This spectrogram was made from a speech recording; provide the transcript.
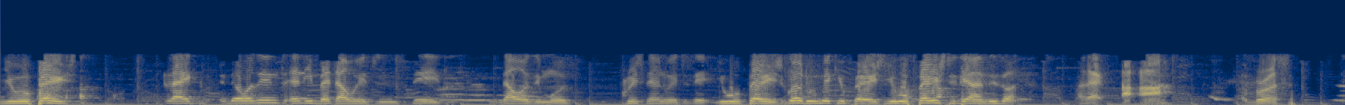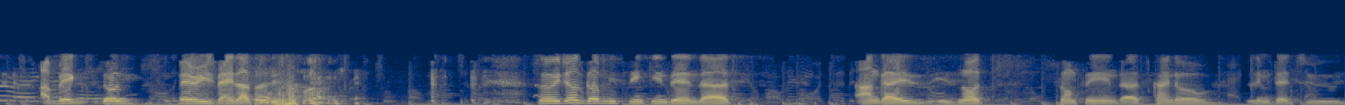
You will perish. Like there wasn't any better way to say it. That was the most christian way to say it. you will perish. God will make you perish. You will perish today and this one. I'm like uh-uh bros. Beg, don't perish like that on this one. So it just got me thinking then that anger is is not something that's kind of limited to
